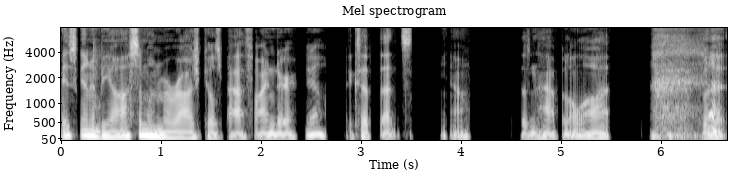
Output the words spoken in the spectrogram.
it's going to be awesome when Mirage kills Pathfinder. Yeah. Except that's, you know, doesn't happen a lot, but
